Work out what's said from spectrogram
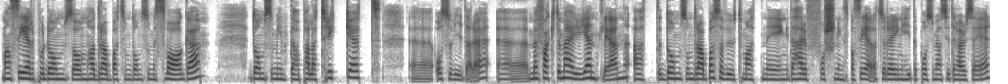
Man ser på de som har drabbats som de som är svaga de som inte har pallat trycket eh, och så vidare. Eh, men faktum är ju egentligen att de som drabbas av utmattning, det här är forskningsbaserat så det är inget hittepå som jag sitter här och säger,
